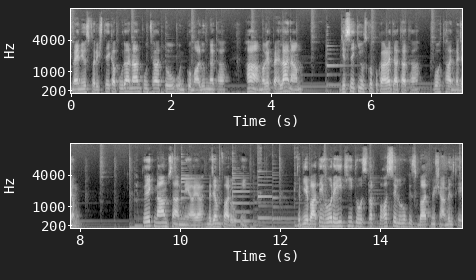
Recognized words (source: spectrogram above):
میں نے اس فرشتے کا پورا نام پوچھا تو ان کو معلوم نہ تھا۔ ہاں مگر پہلا نام جس سے کہ اس کو پکارا جاتا تھا وہ تھا نجم۔ تو ایک نام سامنے آیا، نجم فاروقی۔ جب یہ باتیں ہو رہی تھیں تو اس وقت بہت سے لوگ اس بات میں شامل تھے۔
